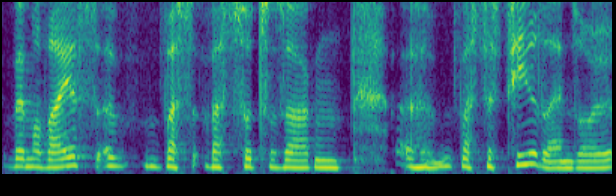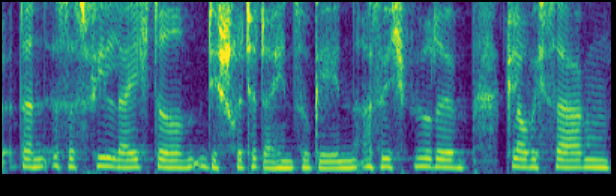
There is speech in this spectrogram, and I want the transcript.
wenn man weiß, äh, was, was sozusagen, äh, was das Ziel sein soll, dann ist es viel leichter, die Schritte dahin zu gehen. Also ich würde, glaube ich, sagen,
